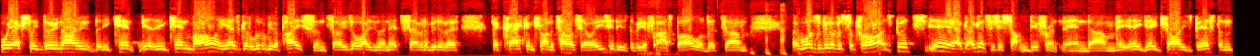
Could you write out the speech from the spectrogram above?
we actually do know that he can that he can bowl, and he has got a little bit of pace, and so he's always in the nets having a bit of a, a crack and trying to tell us how easy it is to be a fast bowler. But um, it was a bit of a surprise. But yeah, I, I guess it's just something different, and um, he, he he tried his best and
